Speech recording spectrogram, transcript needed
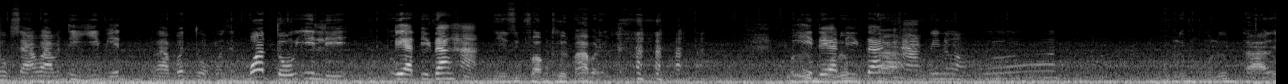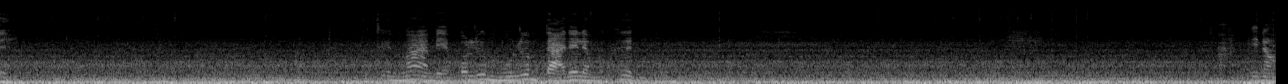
ลูกสาวว่าวันที่ยี่สิบเอ็ดว่าบ่ตกว่าซั่นบ่ตกอีหลี แดดอีกต่างหากยี่สิบสองถืนมาบ่เนี่ยนี่แดดอีกต่างหากพี่น้องเออลืมหูลืมตาเลยตื่นมาแบบบ่ลืมหูลืมตาได้แล้วเมื่อคืนอะพี่น้อง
